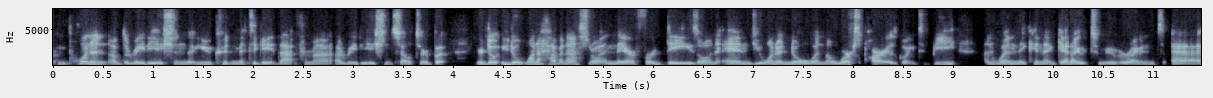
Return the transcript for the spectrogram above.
component of the radiation that you could mitigate that from a, a radiation shelter, but you don't you don't want to have an astronaut in there for days on end. You want to know when the worst part is going to be and when they can get out to move around. Uh,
